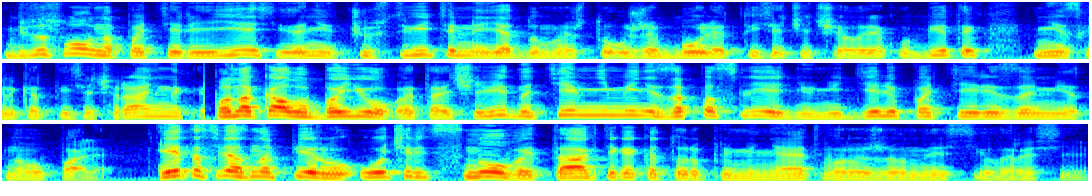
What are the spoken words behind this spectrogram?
Безусловно, потери есть, и они чувствительные. Я думаю, что уже более тысячи человек убитых, несколько тысяч раненых. По накалу боев это очевидно видно, тем не менее, за последнюю неделю потери заметно упали. И это связано в первую очередь с новой тактикой, которую применяют вооруженные силы России.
